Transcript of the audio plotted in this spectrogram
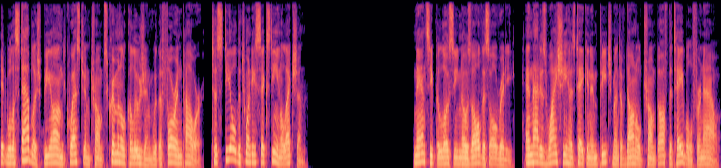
It will establish beyond question Trump's criminal collusion with a foreign power to steal the 2016 election. Nancy Pelosi knows all this already and that is why she has taken impeachment of Donald Trump off the table for now.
